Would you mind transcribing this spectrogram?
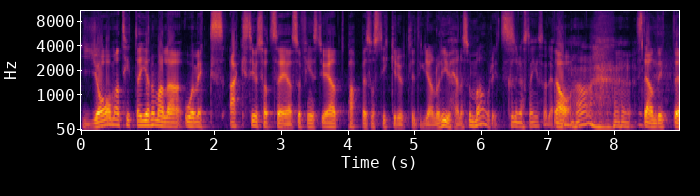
Ja, om man tittar igenom alla OMX-aktier så att säga så finns det ju ett papper som sticker ut lite grann och det är ju Hennes och Mauritz. Kunde nästan gissa det. Ja. Ständigt eh,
